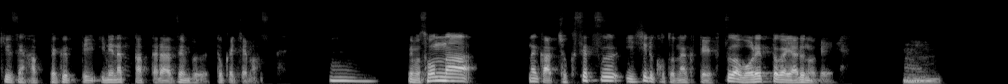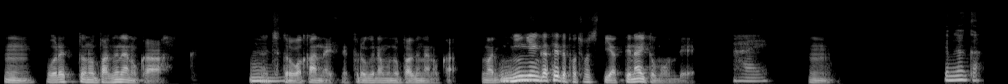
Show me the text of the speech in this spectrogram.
9800って入れなかったら全部どっか行っちゃいます。うん。でもそんな、なんか直接いじることなくて、普通はウォレットがやるので、はいうんうん、ウォレットのバグなのか、うんちょっとわかんないですね。プログラムのバグなのか。まあ、うん人間が手でポチポチってやってないと思うんで、はい。うん。でもなんか、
